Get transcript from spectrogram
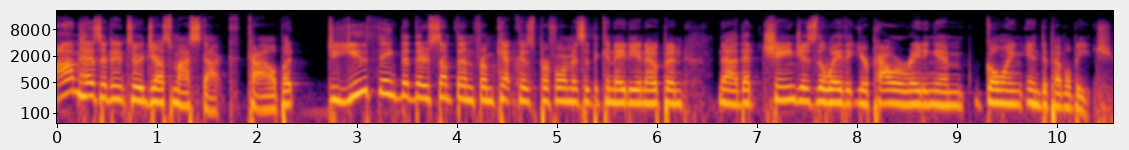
I'm hesitant to adjust my stock, Kyle. But do you think that there's something from Koepka's performance at the Canadian Open uh, that changes the way that you're power rating him going into Pebble Beach?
